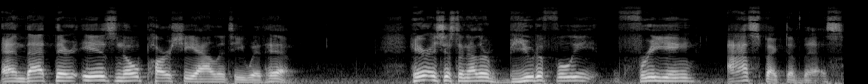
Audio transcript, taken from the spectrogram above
and that there is no partiality with him. Here is just another beautifully freeing aspect of this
